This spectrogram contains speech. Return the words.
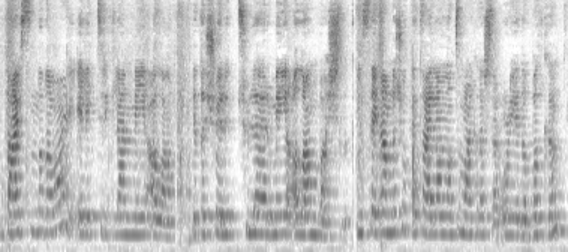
Dyson'da da var ya elektriklenmeyi alan ya da şöyle tülermeyi alan başlık. Instagram'da çok detaylı anlatım arkadaşlar. Oraya da bakın.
